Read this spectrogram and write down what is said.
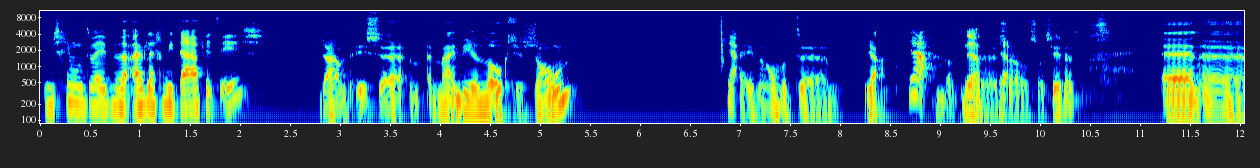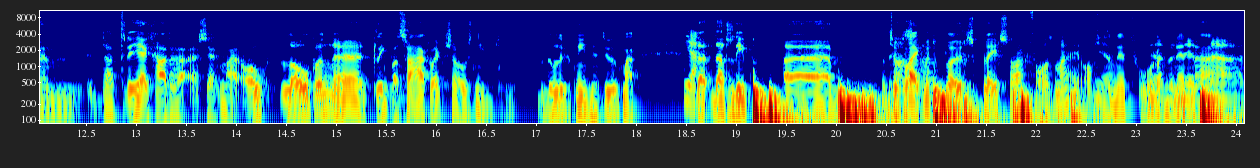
misschien moeten we even uitleggen wie David is. David is eh, mijn biologische zoon. Ja. Even om het, eh, ja, Ja, dat is, Ja. eh, Ja. Zo, zo zit het. En ehm, dat traject hadden we zeg maar ook lopen. Eh, het klinkt wat zakelijk, zo is niet, bedoel ik het niet natuurlijk. Maar ja. dat, dat liep ehm, dat tegelijk met de pleeg, pleegzorg volgens mij. Of Ja. er net voor Ja, of er net, net na. na.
